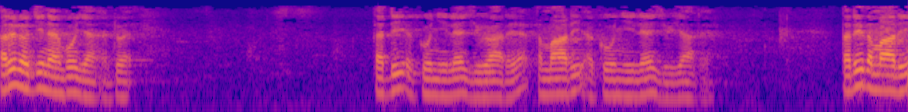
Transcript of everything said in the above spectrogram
အဲဒီလိုကြည့်နိုင်ဖို့ရန်အတွက်တတိအကူညီလဲယူရတယ်တမာတိအကူညီလဲယူရတယ်တတိတမာတိ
